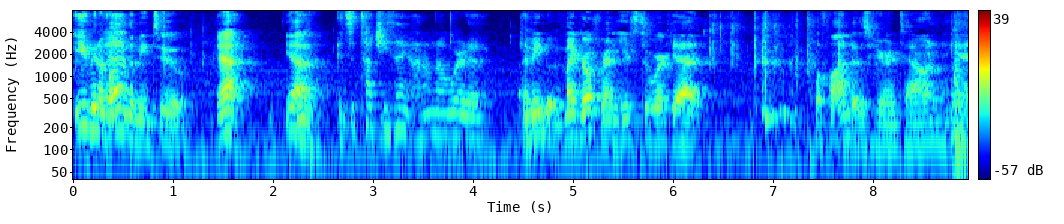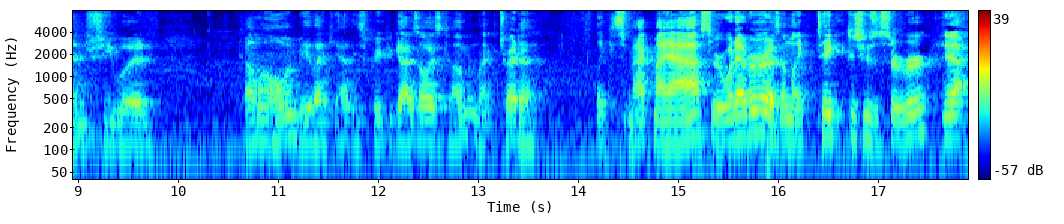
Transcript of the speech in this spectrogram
even among Yeah. the Me Too. yeah, Yeah. It's a touchy thing. I don't know where to. I mean, my girlfriend used to work at La Fonda's here in town, and she would come home and be like, "Yeah, these creepy guys always come and like try to like smack my ass or whatever." As I'm like, take it because she was a server, yeah.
